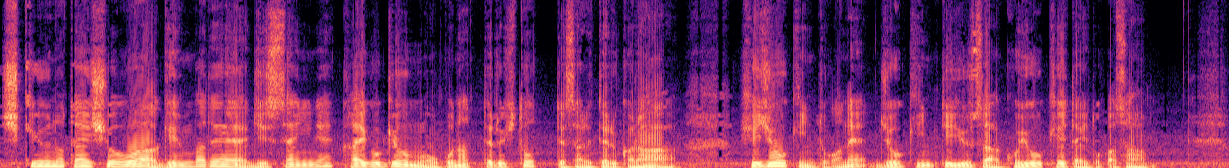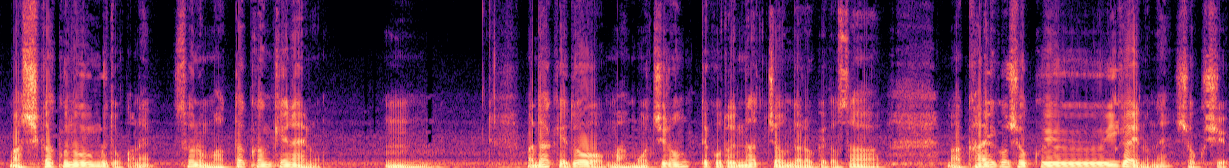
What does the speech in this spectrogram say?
支給の対象は現場で実際にね、介護業務を行ってる人ってされてるから、非常勤とかね、常勤っていうさ、雇用形態とかさ、まあ資格の有無とかね、そういうの全く関係ないの。うん。まあ、だけど、まあもちろんってことになっちゃうんだろうけどさ、まあ介護職以外のね、職種。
